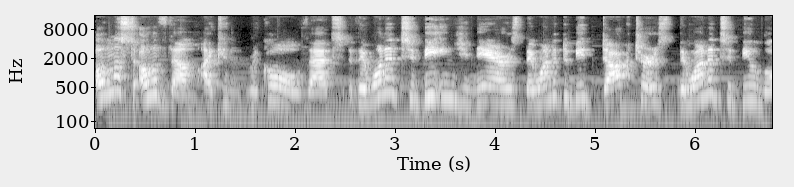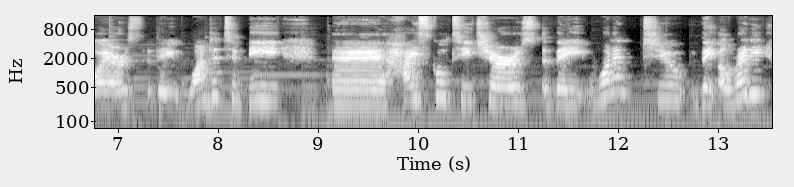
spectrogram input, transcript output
almost all of them i can recall that they wanted to be engineers they wanted to be doctors they wanted to be lawyers they wanted to be uh, high school teachers they wanted to they already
